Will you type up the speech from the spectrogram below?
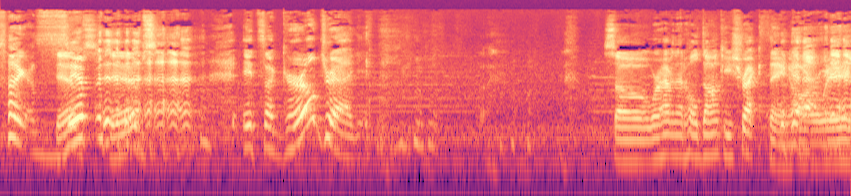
It's like a Dibs, zip. dibs. it's a girl dragon. so we're having that whole Donkey Shrek thing, are we?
